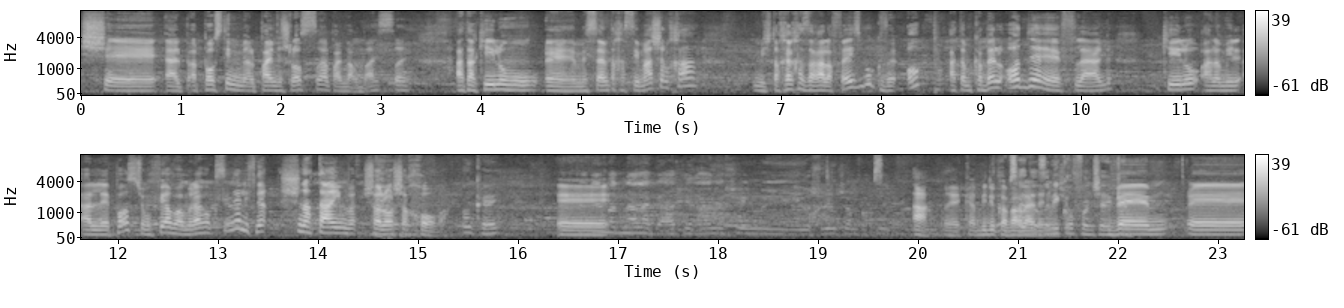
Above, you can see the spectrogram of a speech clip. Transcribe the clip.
שהפוסטים מ-2013, 2014, אתה כאילו אה, מסיים את החסימה שלך, משתחרר חזרה לפייסבוק, והופ, אתה מקבל עוד אה, פלאג, כאילו, על, המיל, על אה, פוסט שמופיע במילה קוקסינל לפני שנתיים ושלוש אחורה. אוקיי. אה, אה. אה, אה, בדיוק עבר בסדר, לידינו. זה מיקרופון ש... ו- אה,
